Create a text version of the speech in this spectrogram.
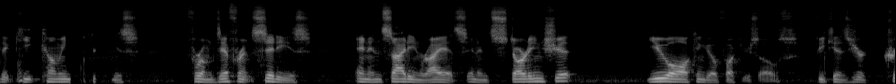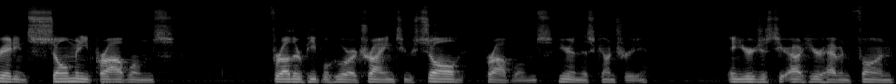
that keep coming from different cities and inciting riots and starting shit, you all can go fuck yourselves because you're creating so many problems for other people who are trying to solve problems here in this country. And you're just here, out here having fun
